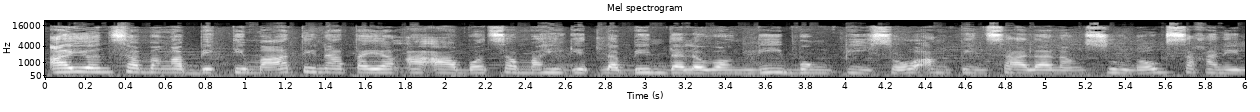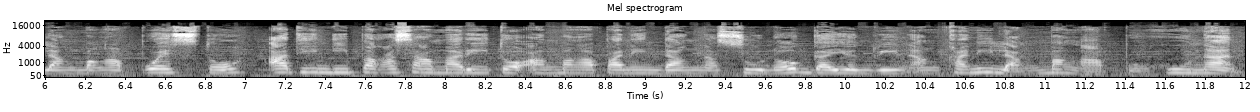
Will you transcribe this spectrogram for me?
Ayon sa mga biktima, tinatayang aabot sa mahigit 12,000 piso ang pinsala ng sunog sa kanilang mga pwesto at hindi pa kasama rito ang mga panindang nasunog gayon rin ang kanilang mga puhunan.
